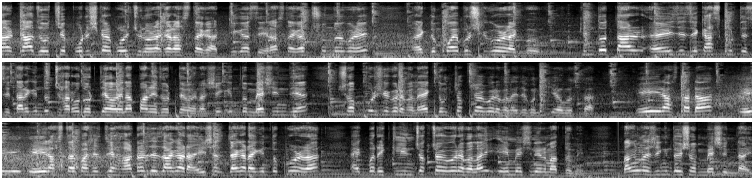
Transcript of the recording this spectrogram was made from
তার কাজ হচ্ছে পরিষ্কার পরিচ্ছন্ন রাখা রাস্তাঘাট ঠিক আছে রাস্তাঘাট সুন্দর করে আর একদম পয় পরিষ্কার করে রাখবো কিন্তু তার, এই যে যে কাজ করতেছে, তার কিন্তু ঝাড়ু ধরতে হয় না, পানি ধরতে হয় না। সে কিন্তু মেশিন দিয়ে সব পরিষ্কার করে ফেলে, একদম চকচক করে ফেলে। দেখুন কি অবস্থা। এই রাস্তাটা, এই এই রাস্তার পাশে যে হাঁটার যে জায়গাটা, এই জায়গাটা কিন্তু পুরোটা একবারে ক্লিন চকচক করে ফেলায় এই মেশিনের মাধ্যমে। বাংলাদেশে কিন্তু এইসব মেশিন নাই।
